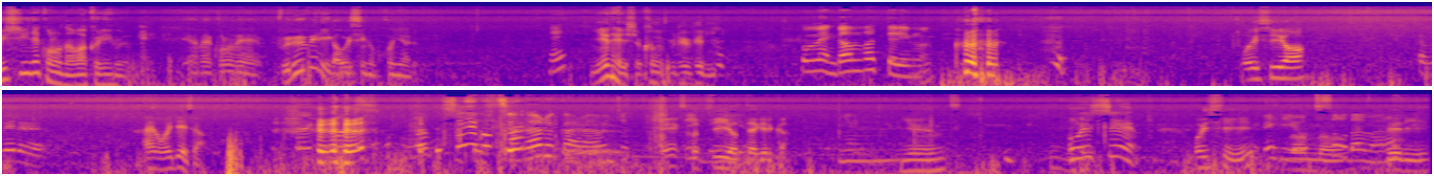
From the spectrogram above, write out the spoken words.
美味しいねこの生クリーム。やばいこのねブルーベリーが美味しいのここにある。え？見えないでしょこのブルーベリー。ごめん頑張ってる今。美味しいよ。食べる。はいおいでじゃ下がるからちょっえこっち寄ってあげるか。とニュン。ニューン。美味しい。美味しい？ベリー落ちそうだな。ベリー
